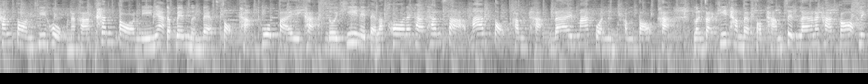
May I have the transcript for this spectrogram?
ขั้นตอนที่ 6 นะคะ ขั้นตอนนี้เนี่ยจะเป็นเหมือนแบบสอบถามทั่วไปค่ะ โดยที่ในแต่ละข้อนะคะ ท่านสามารถตอบคำถามได้มากกว่า 1คำตอบค่ะ หลังจากที่ทำแบบสอบถามเสร็จแล้วนะคะ ก็คลิก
